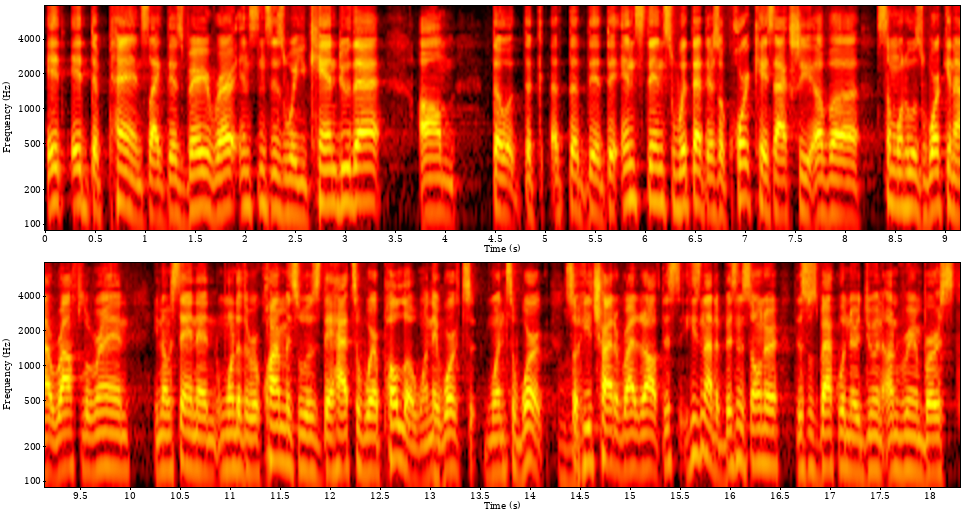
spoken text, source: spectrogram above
it it depends. Like there's very rare instances where you can do that. Um, the, the the the the instance with that, there's a court case actually of uh, someone who was working at Ralph Lauren. You know what I'm saying? And one of the requirements was they had to wear polo when they worked went to work. So he tried to write it off. This he's not a business owner. This was back when they were doing unreimbursed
